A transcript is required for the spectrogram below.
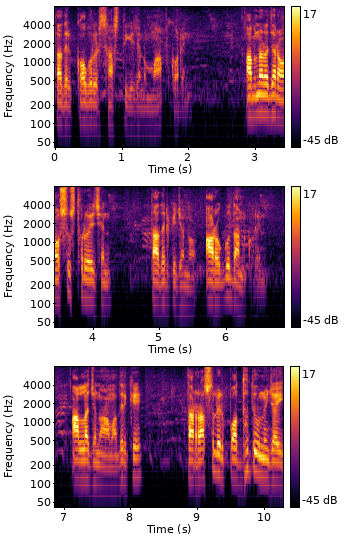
তাদের কবরের শাস্তিকে যেন মাফ করেন। আপনারা যারা অসুস্থ রয়েছেন, তাদেরকে যেন আরোগ্য দান করেন। আল্লাহ যেন আমাদেরকে তার রাসূলের পদ্ধতি অনুযায়ী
